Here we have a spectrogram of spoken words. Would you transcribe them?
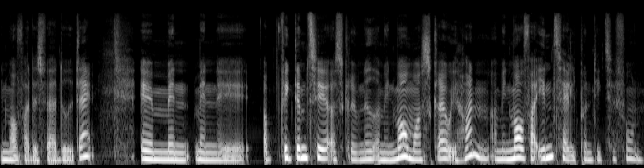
min morfar er desværre død i dag, øh, men, men øh, og fik dem til at skrive ned, og min mormor skrev i hånden, og min morfar indtalte på en diktafon.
